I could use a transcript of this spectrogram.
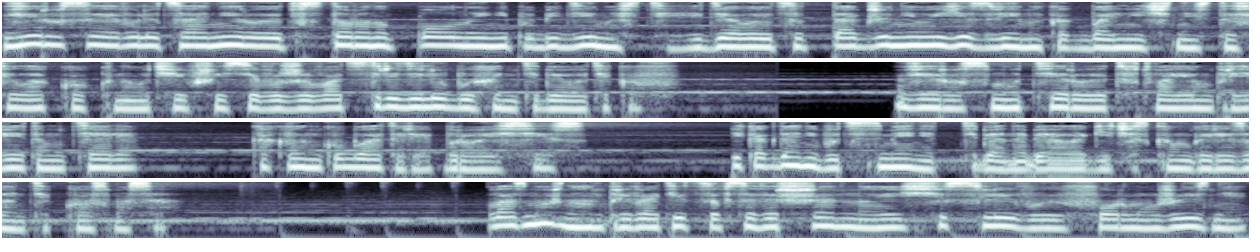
Вирусы эволюционируют в сторону полной непобедимости и делаются так же неуязвимы, как больничный стафилококк, научившийся выживать среди любых антибиотиков. Вирус мутирует в твоем привитом теле, как в инкубаторе Броисис, и когда-нибудь сменит тебя на биологическом горизонте космоса. Возможно, он превратится в совершенную и счастливую форму жизни,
